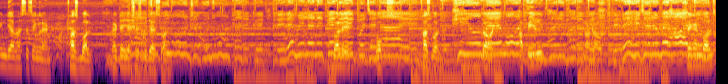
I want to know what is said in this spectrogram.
India versus England first ball बैटे यशस्वी जायसवाल बोले Oaks. Woakes first ball dot appeal not out second Second ball ball.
